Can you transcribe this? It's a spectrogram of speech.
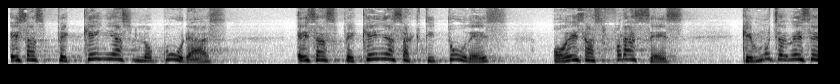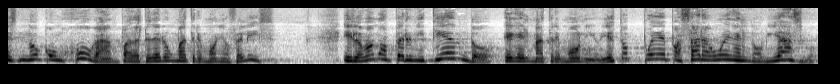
esas pequeñas locuras, esas pequeñas actitudes o esas frases que muchas veces no conjugan para tener un matrimonio feliz. Y lo vamos permitiendo en el matrimonio. Y esto puede pasar aún en el noviazgo.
